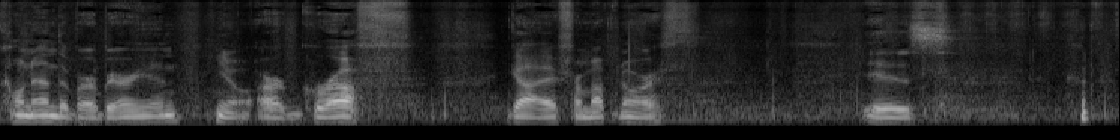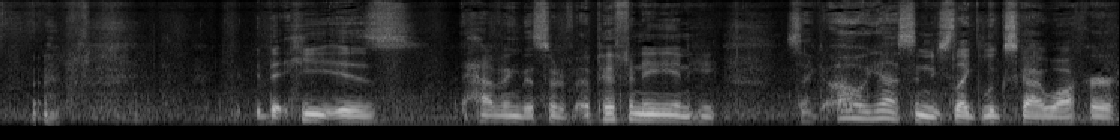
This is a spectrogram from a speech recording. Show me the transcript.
Conan the Barbarian, you know, our gruff guy from up north, is that he is having this sort of epiphany and he it's like, oh yes, and he's like Luke Skywalker.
